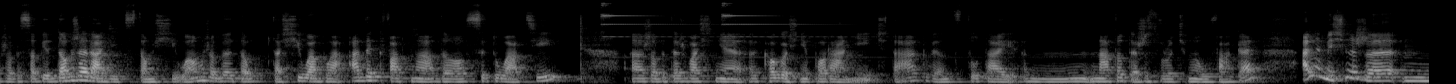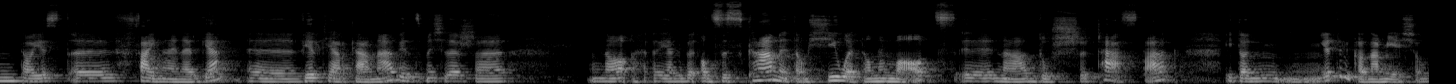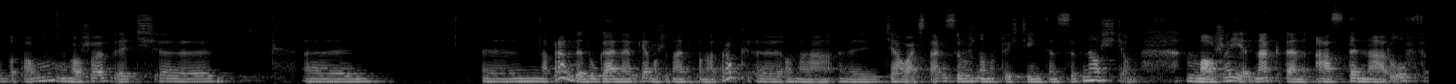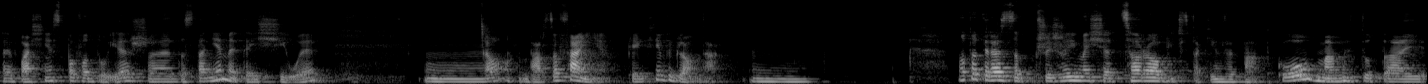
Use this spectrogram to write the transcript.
żeby sobie dobrze radzić z tą siłą, żeby to, ta siła była adekwatna do sytuacji, żeby też właśnie kogoś nie poranić, tak? Więc tutaj mm, na to też zwróćmy uwagę. Ale myślę, że mm, to jest y, fajna energia, wielkie arkana, więc myślę, że no, jakby odzyskamy tą siłę, tą moc y, na dłuższy czas, tak? I to nie tylko na miesiąc, bo to może być y, y, naprawdę długa energia, może nawet ponad rok y, ona y, działać, tak? Z różną oczywiście intensywnością. Może jednak ten as denarów y, właśnie spowoduje, że dostaniemy tej siły. Mm, No, bardzo fajnie, pięknie wygląda. Mm. No to teraz przyjrzyjmy się, co robić w takim wypadku. Mamy tutaj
